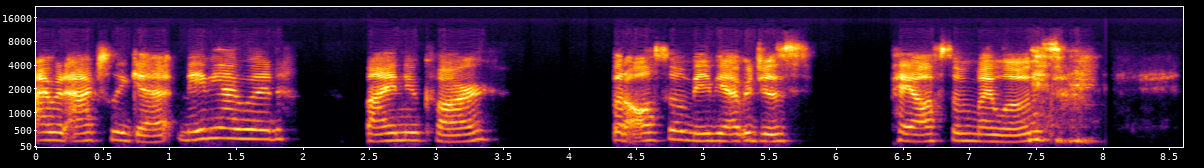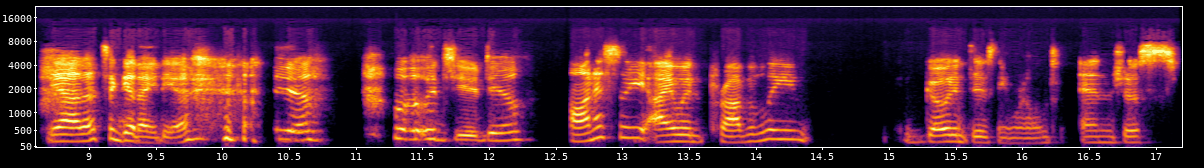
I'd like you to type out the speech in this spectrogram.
I would actually get. Maybe I would buy a new car, but also maybe I would just pay off some of my loans. yeah, that's a good idea. yeah. What would you do? Honestly, I would probably go to Disney World and just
